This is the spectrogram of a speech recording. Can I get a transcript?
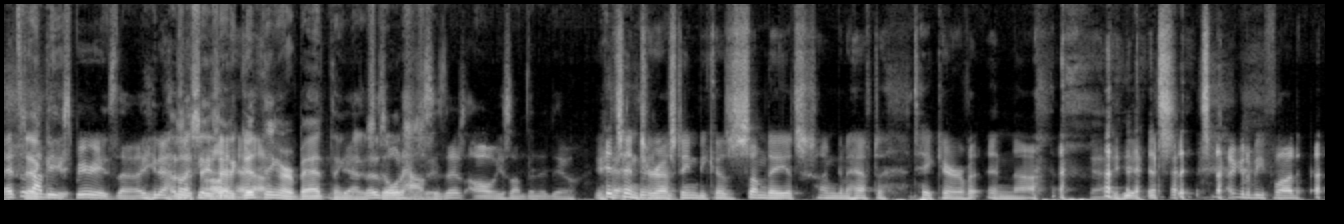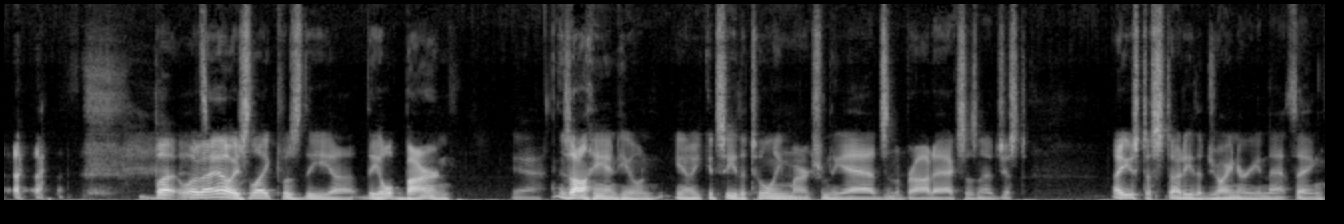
It's So about the experience, though. You know, I was gonna say, is Oh, that a good yeah. thing or a bad thing? yeah, those old looks the houses. There's always something to do. it's interesting because someday it's I'm gonna have to take care of it, and uh, Yeah, yeah. it's it's not gonna be fun. but what I cool. always liked was the uh, the old barn. Yeah. It was all hand hewn. You know, you could see the tooling mm-hmm. marks from the adze and the broad axes, and it just. I used to study the joinery in that thing,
